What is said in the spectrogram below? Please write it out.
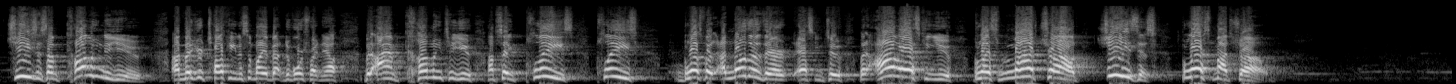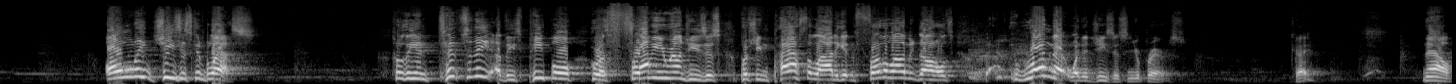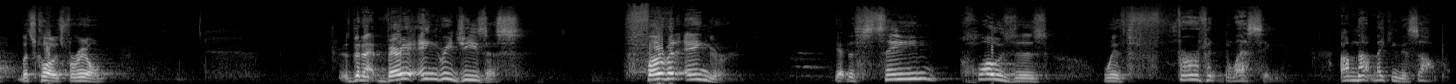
Jesus, I'm coming to you. I know you're talking to somebody about divorce right now, but I am coming to you. I'm saying, please, please, bless my. I know they're there asking too, but I'm asking you, bless my child. Jesus, bless my child. Only Jesus can bless. So the intensity of these people who are thronging around Jesus, pushing past the line to get in front of the line of McDonald's, run that way to Jesus in your prayers. Okay? Now, let's close for real. There's been a very angry Jesus, fervent anger. Yet the scene closes with fervent blessing. I'm not making this up.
